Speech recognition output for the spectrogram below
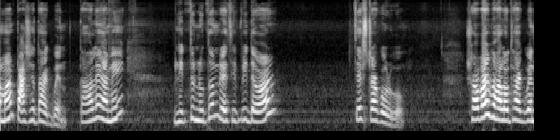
আমার পাশে থাকবেন। তাহলে আমি নিত্য নতুন রেসিপি দেওয়ার চেষ্টা করব। সবাই ভালো থাকবেন।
